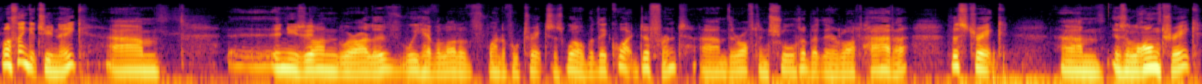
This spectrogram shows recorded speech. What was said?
Well, I think it's unique. Um, in New Zealand, where I live, we have a lot of wonderful treks as well, but they're quite different. Um, they're often shorter, but they're a lot harder. This trek um, is a long trek.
